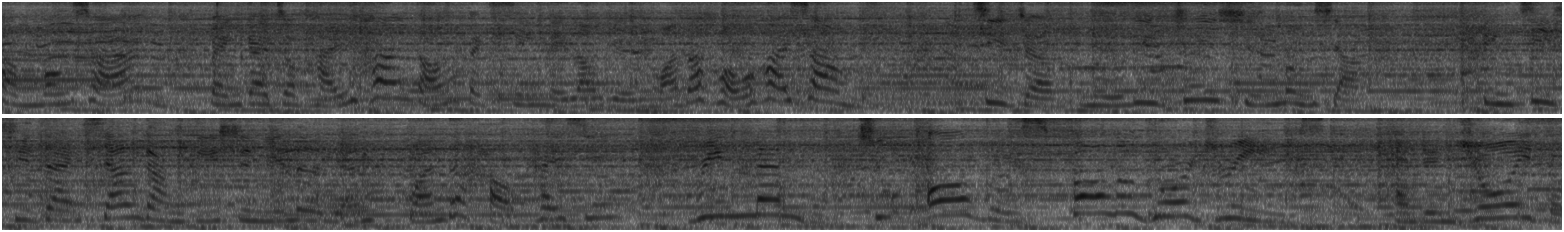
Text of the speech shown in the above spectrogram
寻梦想，并继续喺香港迪士尼乐园玩得好开心。记者努力追寻梦想，并继续在香港迪士尼乐园玩得好开心。Remember to always follow your dreams and enjoy the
